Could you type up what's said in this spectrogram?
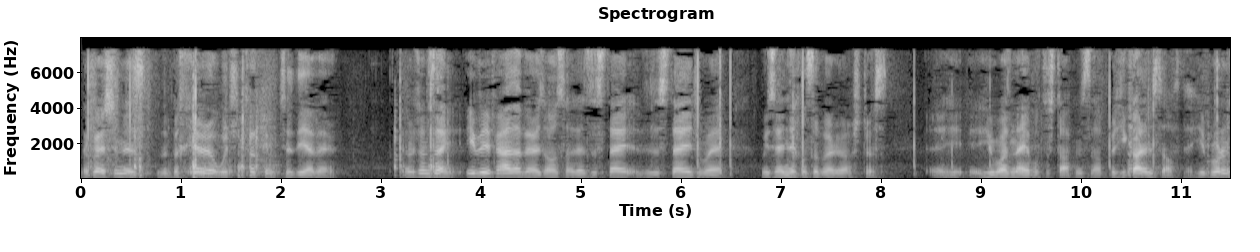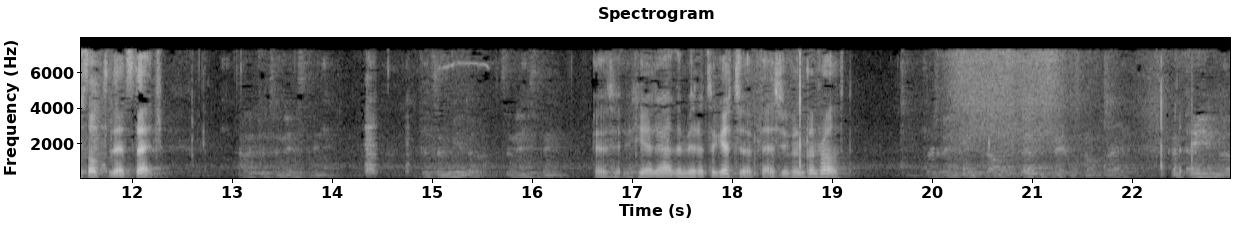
The question is the bechira which took him to the aver. Which I'm saying, even if other aver is also there's a stage there's a stage where we say shtus. He, he wasn't able to stop himself, but he got himself there. He brought himself to that stage. And if it's an instinct, if it's a midah, it's an instinct. He allowed the mirror to get to the place you couldn't control it. First the instinct comes, then the second comes, right? Contain the,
